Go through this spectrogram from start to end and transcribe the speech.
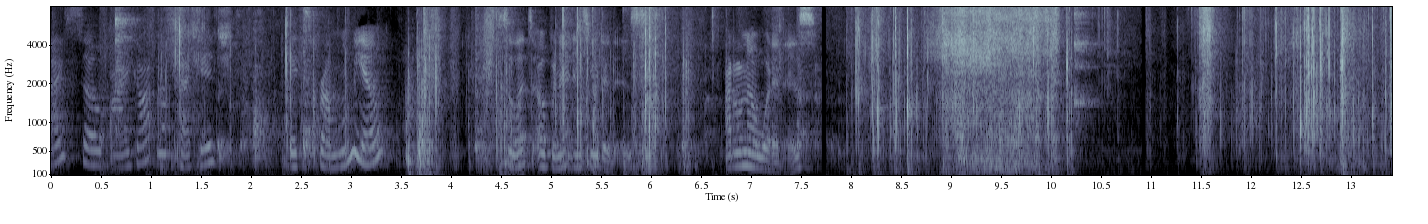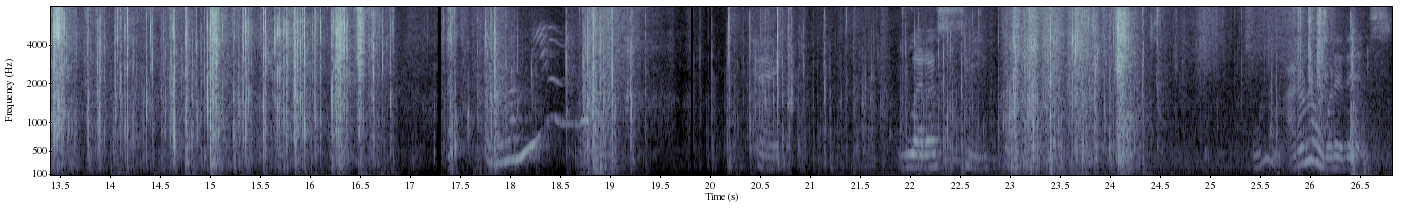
guys, so I got a package. It's from Lemieux. So let's open it and see what it is. I don't know what it is. Okay, let us see. Ooh, I don't know what it is.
